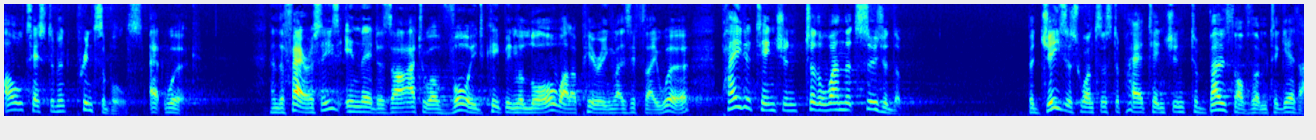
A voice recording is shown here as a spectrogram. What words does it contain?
Old Testament principles at work. And the Pharisees, in their desire to avoid keeping the law while appearing as if they were, paid attention to the one that suited them but Jesus wants us to pay attention to both of them together.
